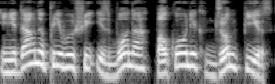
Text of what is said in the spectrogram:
и недавно прибывший из Бона полковник Джон Пирс,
